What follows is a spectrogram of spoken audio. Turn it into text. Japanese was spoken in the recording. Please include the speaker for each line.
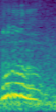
Speaker 1: ブルブルブル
